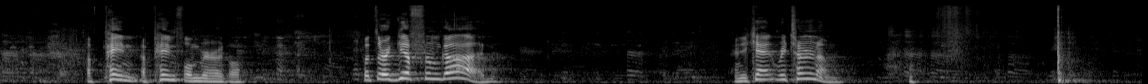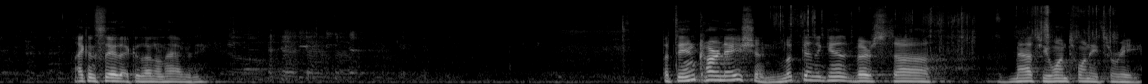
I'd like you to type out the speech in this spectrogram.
a pain, a painful miracle. But they're a gift from God. And you can't return them. I can say that because I don't have any. But the incarnation, look again at verse uh, Matthew 123.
